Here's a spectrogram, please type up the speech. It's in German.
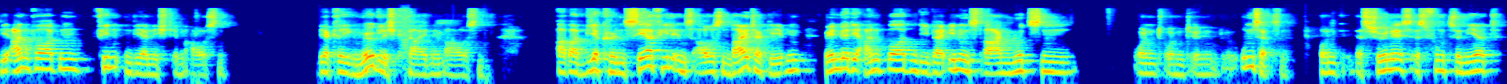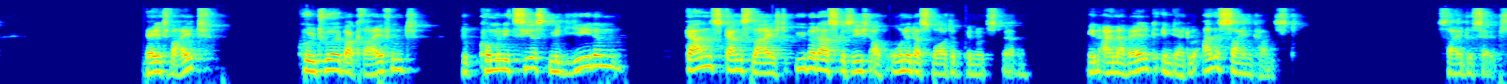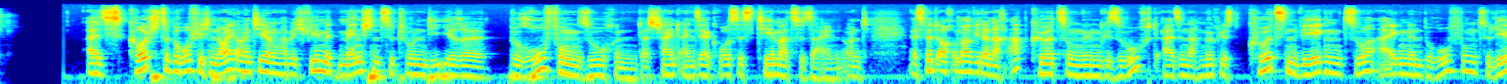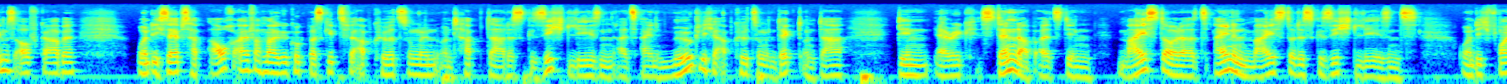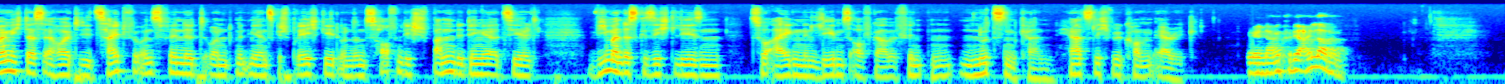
Die Antworten finden wir nicht im Außen. Wir kriegen Möglichkeiten im Außen. Aber wir können sehr viel ins Außen weitergeben, wenn wir die Antworten, die wir in uns tragen, nutzen und, und in, umsetzen. Und das Schöne ist, es funktioniert weltweit, kulturübergreifend. Du kommunizierst mit jedem ganz, ganz leicht über das Gesicht, auch ohne dass Worte benutzt werden. In einer Welt, in der du alles sein kannst, sei du selbst. Als Coach zur beruflichen Neuorientierung habe ich viel mit Menschen zu tun, die ihre Berufung suchen. Das scheint ein sehr großes Thema zu sein. Und es wird auch immer wieder nach Abkürzungen gesucht, also nach möglichst kurzen Wegen zur eigenen Berufung, zur Lebensaufgabe. Und ich selbst habe auch einfach mal geguckt, was gibt es für Abkürzungen und habe da das Gesichtlesen als eine mögliche Abkürzung entdeckt und da den Eric Stand-up als den Meister oder als einen Meister des Gesichtlesens. Und ich freue mich, dass er heute die Zeit für uns findet und mit mir ins Gespräch geht und uns hoffentlich spannende Dinge erzählt, wie man das Gesichtlesen zur eigenen Lebensaufgabe finden, nutzen kann. Herzlich willkommen, Eric. Vielen Dank für die Einladung.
